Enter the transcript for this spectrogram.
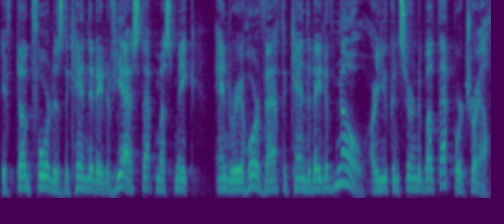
if Doug Ford is the candidate of yes, that must make Andrea Horwath, the candidate of no. Are you concerned about that portrayal?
